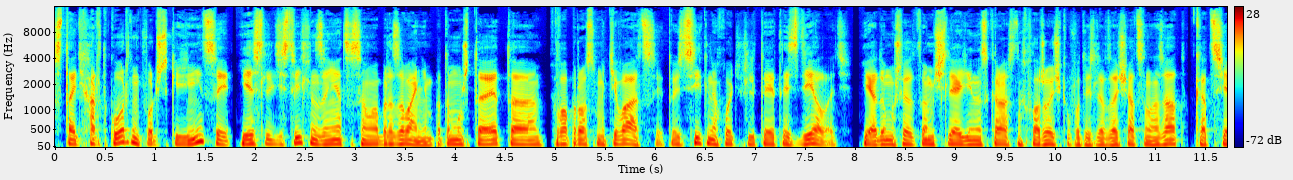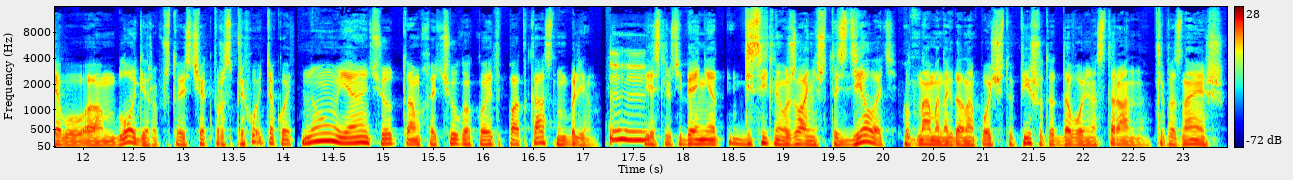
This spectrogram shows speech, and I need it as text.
стать хардкорной творческой единицей, если действительно заняться самообразованием, потому что это вопрос мотивации. То есть действительно хочешь ли ты это сделать? Я думаю, что это в том числе один из красных флажочков, вот если возвращаться назад к отсеву эм, блогеров, что если человек просто приходит такой, ну, я что-то там хочу какой-то подкаст, ну, блин. Мгм. Если у тебя нет действительного желания что-то сделать, вот нам иногда на почту пишут, это довольно странно. Типа, знаешь,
